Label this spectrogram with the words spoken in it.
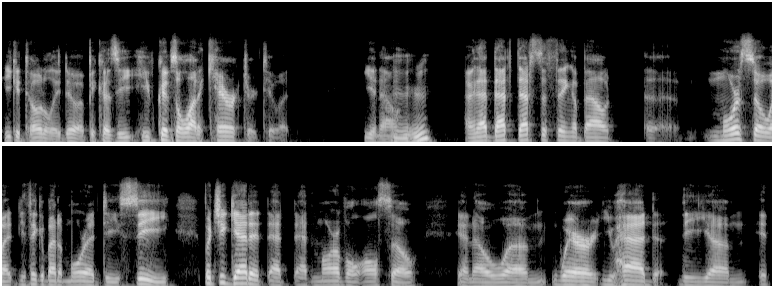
he could totally do it because he he gives a lot of character to it you know Mm-hmm. I mean that that that's the thing about uh, more so at you think about it more at DC, but you get it at at Marvel also. You know um, where you had the um, it,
